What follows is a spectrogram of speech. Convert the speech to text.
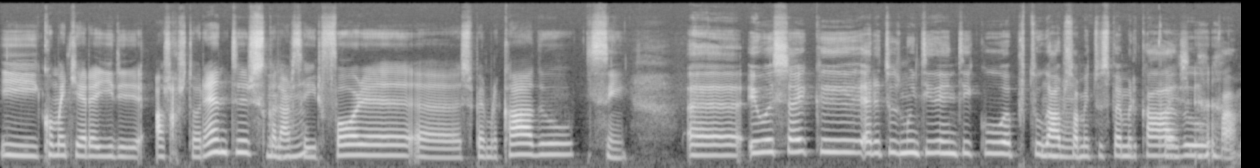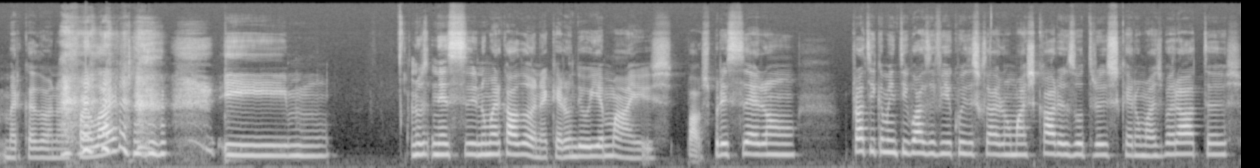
E como é que era ir aos restaurantes, se calhar Uhum. sair fora, uh, supermercado? Sim. Ah, eu achei que era tudo muito idêntico a Portugal, Uhum. principalmente o supermercado, pá, Mercadona for Life. e hum, no, nesse, no Mercadona, que era onde eu ia mais, pá, os preços eram praticamente iguais. Havia coisas que eram mais caras, outras que eram mais baratas.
